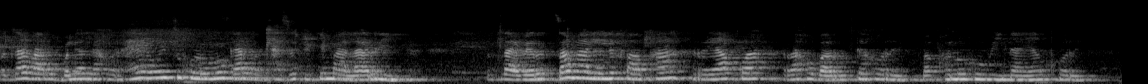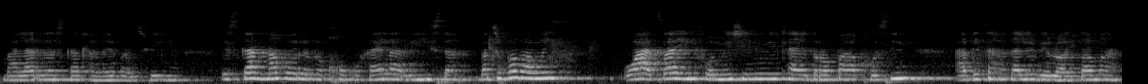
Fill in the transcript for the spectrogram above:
o tla ba re bolelela gore he o itse golo mo ka re tlhasetswe ke malaria. Re tla be re tsamaya le lefapha re ya kwa ra go ba ruta gore ba kgone go wina yang gore malaria se ka tlhola e ba tshwenya. E se ka nna gore re kgogo ga ela re isa. Batho ba bangwe wa tsaya information o itlha e dropa kgosing a betsega ka lebelo a tsamaya.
